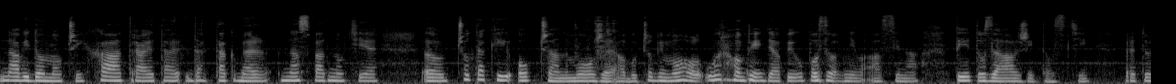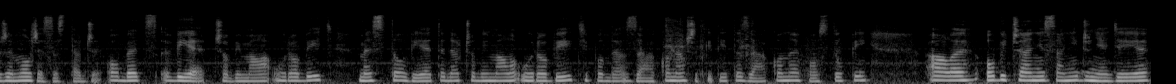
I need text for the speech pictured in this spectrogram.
na vidomoči chátra, je ta, da, takmer na spadnutie. E, čo taký občan môže, alebo čo by mohol urobiť, aby upozornil asi na tieto záležitosti? Pretože môže sa stať, že obec vie, čo by mala urobiť, mesto vie teda, čo by malo urobiť podľa zákona, všetky tieto zákonné postupy, ale obyčajne sa nič nedeje,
